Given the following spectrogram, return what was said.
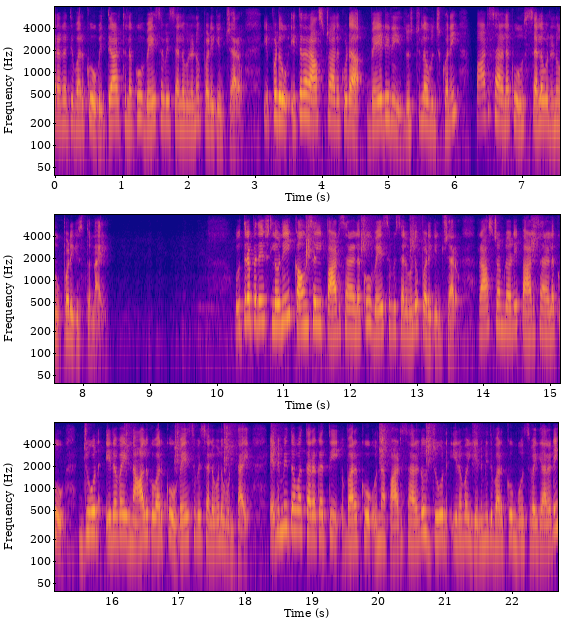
తరగతి వరకు విద్యార్థులకు వేసవి సెలవులను పొడిగించారు. ఇప్పుడు ఇతర రాష్ట్రాలు కూడా వేడిని దృష్టిలో ఉంచుకొని పాఠశాలలకు సెలవులను పొడిగిస్తున్నాయి. ఉత్తరప్రదేశ్లోని కౌన్సిల్ పాఠశాలలకు వేసవి సెలవులు పొడిగించారు. రాష్ట్రంలోని పాఠశాలలకు జూన్ ఇరవై నాలుగు వరకు వేసవి సెలవులు ఉంటాయి. ఎనిమిదవ తరగతి వరకు ఉన్న పాఠశాలలు జూన్ ఇరవై ఎనిమిది వరకు మూసివేయాలని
